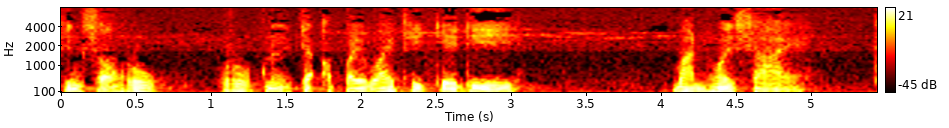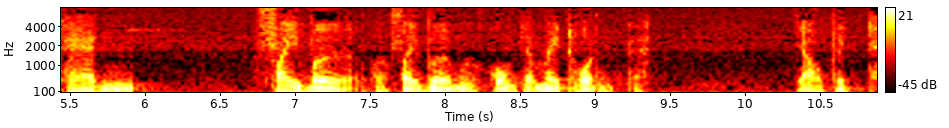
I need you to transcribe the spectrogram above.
จึงสองรูป รูปหนึ่งจะเอาไปไว้ที่เจดีย์บ้านห้วยทราย แทนไฟเบอร์ ไฟเบอร์มันคงจะไม่ทนจะเอาไปแท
